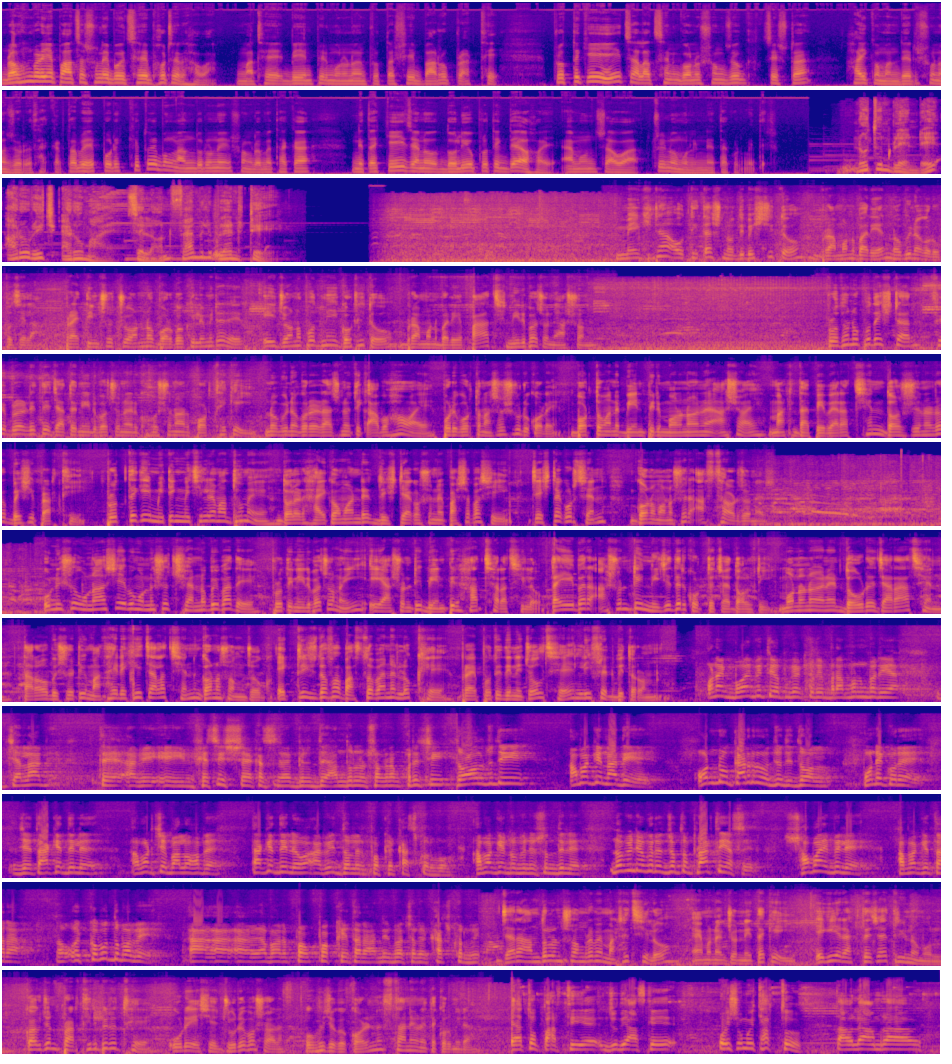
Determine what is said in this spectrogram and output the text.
ব্রাহ্মণবাড়িয়া পাঁচ আসনে বইছে ভোটের হাওয়া। মাঠে বিএনপির মনোনয়ন প্রত্যাশী বারো প্রার্থী। প্রত্যেকেই চালাচ্ছেন গণসংযোগ, চেষ্টা হাইকমান্ডের সুনজরে থাকার। তবে পরীক্ষিত এবং আন্দোলনে সংগ্রামে থাকা নেতাকেই যেন দলীয় প্রতীক দেওয়া হয়, এমন চাওয়া তৃণমূলের নেতাকর্মীদের। নতুন ব্লেন্ডে আরও রিচ অ্যারোমায়, সেলন, ফ্যামিলি ব্লেন্ড টে। মেঘনা ও তিতাস নদীবেষ্টিত ব্রাহ্মণবাড়িয়ার নবীনগর উপজেলা। প্রায় তিনশো চুয়ান্ন বর্গ কিলোমিটারের এই জনপদ নিয়ে গঠিত ব্রাহ্মণবাড়িয়া পাঁচ নির্বাচনী আসন। প্রধান উপদেষ্টার ফেব্রুয়ারিতে জাতীয় নির্বাচনের ঘোষণার পর থেকেই নবীনগরের রাজনৈতিক আবহাওয়ায় পরিবর্তন আসা শুরু করে। বর্তমানে বিএনপির মনোনয়নের আশায় মাঠ দাপিয়ে বেড়াচ্ছেন দশ জনেরও বেশি প্রার্থী। প্রত্যেকেই মিটিং মিছিলের মাধ্যমে দলের হাইকমান্ডের দৃষ্টি আকর্ষণের পাশাপাশি চেষ্টা করছেন গণমানুষের আস্থা অর্জনের। উনিশশো উনআশি এবং উনিশশো ছিয়ানব্বই বাদে প্রতি নির্বাচনেই এই আসনটি বিএনপির হাতছাড়া ছিল। তাই এবার আসনটি নিজেদের করতে চায় দলটি। মনোনয়নের দৌড়ে যারা আছেন, তারাও বিষয়টি মাথায় রেখেই চালাচ্ছেন গণসংযোগ। একত্রিশ দফা বাস্তবায়নের লক্ষ্যে প্রায় প্রতিদিনই চলছে লিফলেট বিতরণ। অনেক ভয়ভীতি অপেক্ষা করে ব্রাহ্মণবাড়িয়া জেলাতে আমি এই ফেসিস বিরুদ্ধে আন্দোলন সংগ্রাম করেছি। দল যদি আমাকে না দিয়ে অন্য কারোরও যদি দল মনে করে যে তাকে দিলে আমার চেয়ে ভালো হবে তাকে দিলেও আমি দলের পক্ষে কাজ করব। আমাকে নমিনেশন দিলে নবীনগরের যত প্রার্থী আছে সবাই মিলে আমাকে তারা ঐক্যবদ্ধভাবে আমার পক্ষে তারা নির্বাচনের কাজ করবে। যারা আন্দোলন সংগ্রামে মাঠে ছিল এমন একজন নেতাকেই এগিয়ে রাখতে চায় তৃণমূল। কয়েকজন প্রার্থীর বিরুদ্ধে উড়ে এসে জুড়ে বসার অভিযোগও করেন স্থানীয় নেতাকর্মীরা। এত প্রার্থী যদি আজকে ওই সময় থাকতো তাহলে আমরা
